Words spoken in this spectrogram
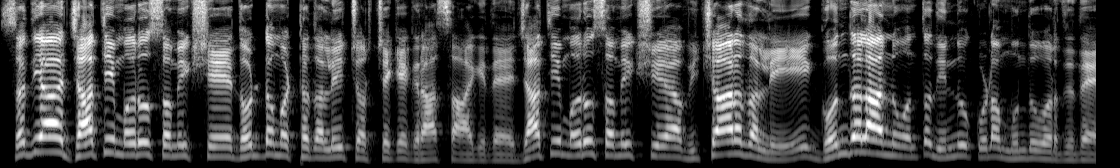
ಸದ್ಯ ಜಾತಿ ಮರು ಸಮೀಕ್ಷೆ ದೊಡ್ಡ ಮಟ್ಟದಲ್ಲಿ ಚರ್ಚೆಗೆ ಗ್ರಾಸ ಆಗಿದೆ. ಜಾತಿ ಮರು ಸಮೀಕ್ಷೆಯ ವಿಚಾರದಲ್ಲಿ ಗೊಂದಲ ಅನ್ನುವಂಥದ್ದು ಇನ್ನೂ ಕೂಡ ಮುಂದುವರೆದಿದೆ.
